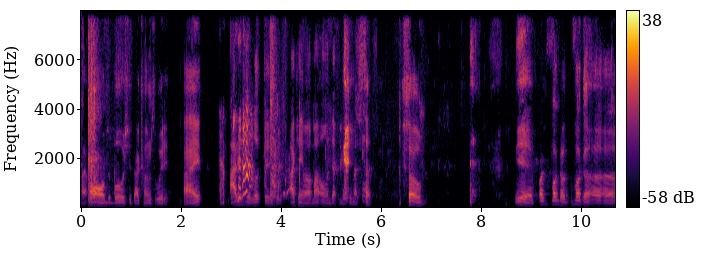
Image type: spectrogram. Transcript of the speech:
Like all the bullshit that comes with it. All right. I didn't look this. shit. I came up with my own definition myself. So, yeah, fuck, fuck a, fuck a, a,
